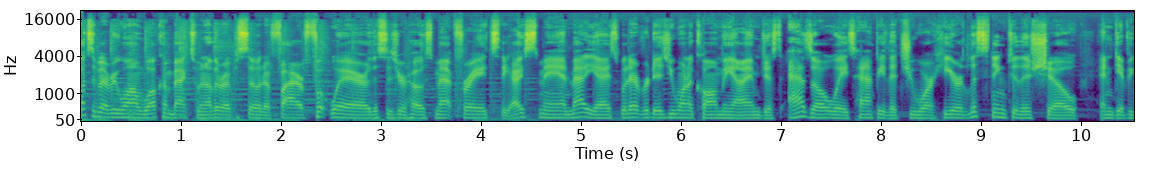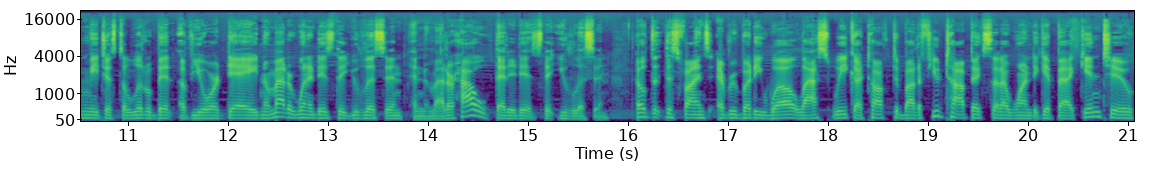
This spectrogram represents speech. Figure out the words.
What's up, everyone? Welcome back to another episode of Fire Footwear. This is your host, Matt Frates, the Iceman, Matty Ice, whatever it is you want to call me. I am just, as always, happy that you are here listening to this show and giving me just a little bit of your day, no matter when it is that you listen and no matter how that it is that you listen. I hope that this finds everybody well. Last week, I talked about a few topics that I wanted to get back into,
